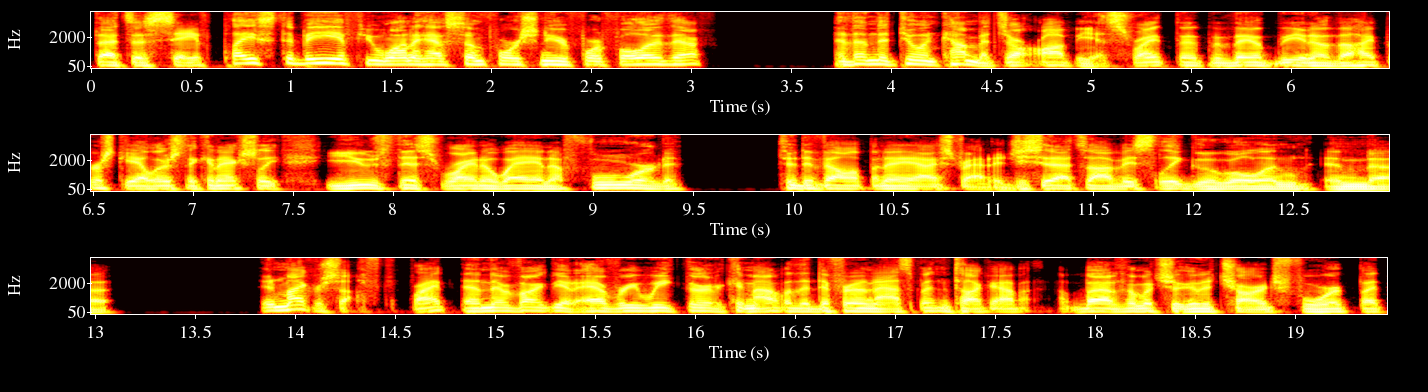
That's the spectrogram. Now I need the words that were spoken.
that's a safe place to be if you want to have some portion of your portfolio there. And then the two incumbents are obvious, right? The, the, you know, the hyperscalers that can actually use this right away and afford to develop an AI strategy. So that's obviously Google and, and, uh, and Microsoft, right? And they're you know, every week they're going to come out with a different announcement and talk about how much they're going to charge for it. But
